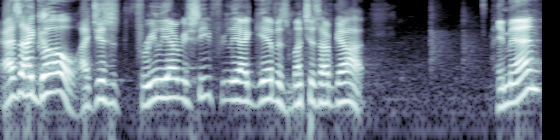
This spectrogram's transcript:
As I go, I just freely I receive, freely I give as much as I've got. Amen?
